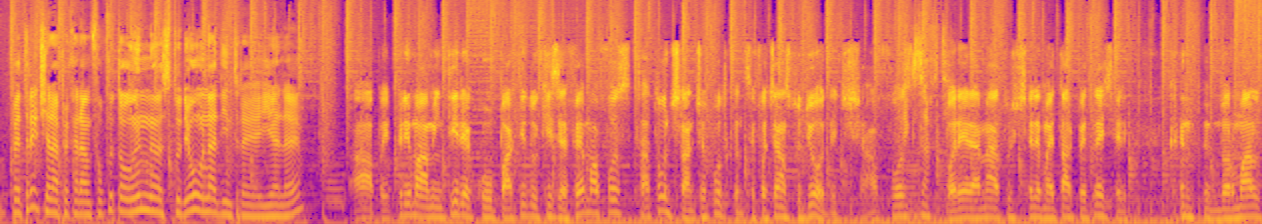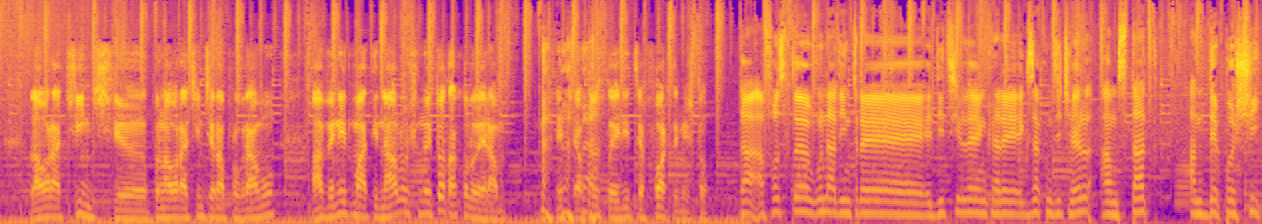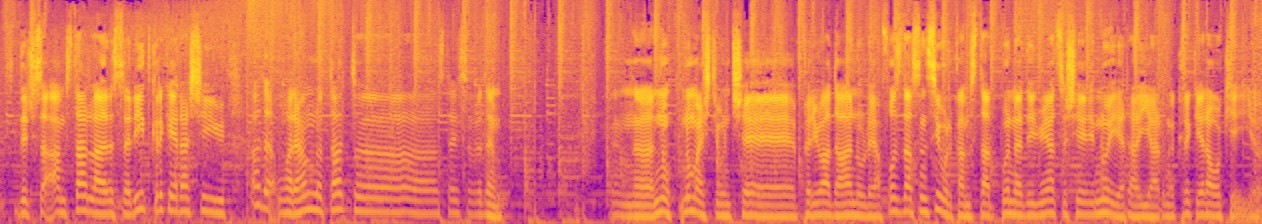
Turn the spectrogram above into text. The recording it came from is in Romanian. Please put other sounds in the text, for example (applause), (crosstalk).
petrecerea pe care am făcut-o în studio, una dintre ele. A, păi prima amintire cu Partidul Kiss FM a fost atunci, la început, când se făcea în studio. Deci a fost, exact. părerea mea, atunci cele mai tari petreceri. Când, normal, la ora 5, uh, până la ora 5 era programul, a venit matinalul și noi tot acolo eram. Deci a fost o ediție foarte mișto. Da, a fost uh, una dintre edițiile în care, exact cum zice el, am stat am depășit. Deci s- am stat la răsărit, cred că era și... A, da, oare am notat... Uh, stai să vedem. În, uh, nu, nu mai știu în ce perioada anului a fost, dar sunt sigur că am stat până de dimineață și nu era iarnă. Cred că era ok. Uh,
